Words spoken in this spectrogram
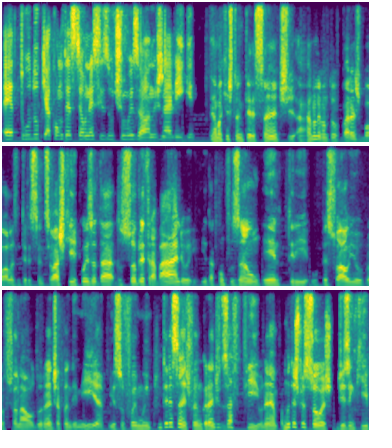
é, tudo o que aconteceu nesses últimos anos, né, Ligue? É uma questão interessante. A Ana levantou várias bolas interessantes. Eu acho que coisa da, do sobretrabalho e da confusão entre o pessoal e o profissional durante a pandemia, isso foi muito interessante, foi um grande desafio, né? Muitas pessoas dizem que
